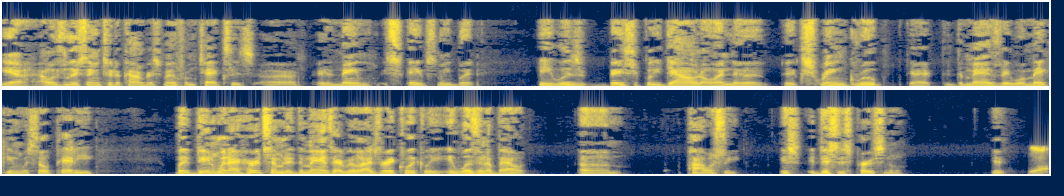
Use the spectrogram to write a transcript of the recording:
Yeah, I was listening to the congressman from Texas. Uh, his name escapes me, but he was basically down on the, the extreme group that the demands they were making were so petty. But then when I heard some of the demands, I realized very quickly it wasn't about um, policy. It's, this is personal. It, yeah.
